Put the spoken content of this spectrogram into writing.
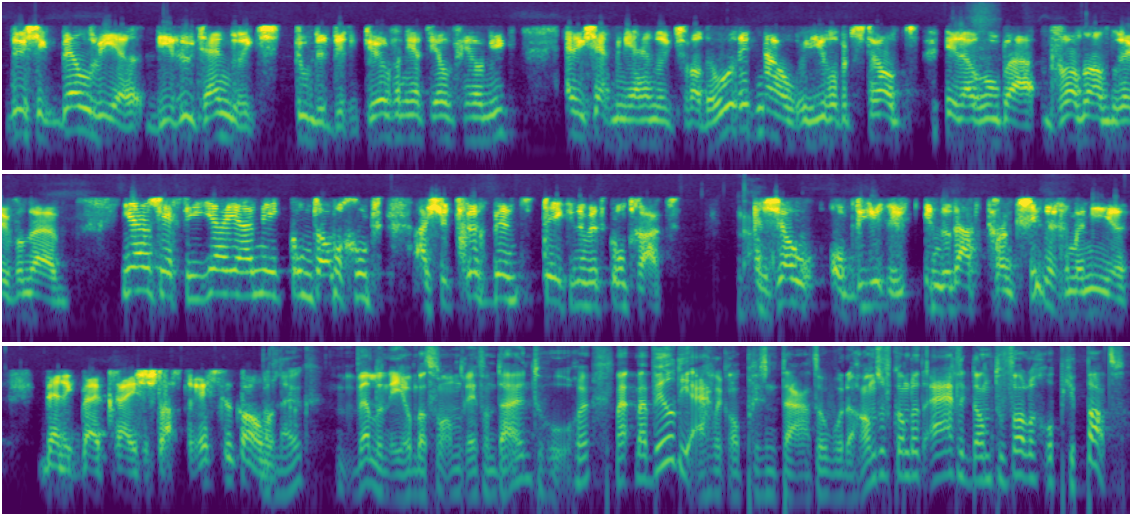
Dus ik bel weer die Ruud Hendricks, toen de directeur van RTL Veronique. En ik zeg, meneer Hendricks, wat hoor ik nou hier op het strand in Aruba van André van Duin? Ja, zegt hij, ja, ja, nee, komt allemaal goed. Als je terug bent, tekenen we het contract. En zo, op die inderdaad krankzinnige manier, ben ik bij Prijzenslag terechtgekomen. leuk. Wel een eer om dat van André van Duin te horen. Maar, maar wilde je eigenlijk al presentator worden, Hans? Of kwam dat eigenlijk dan toevallig op je pad?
